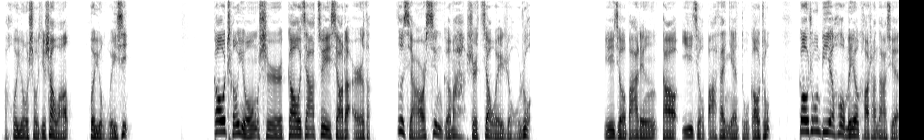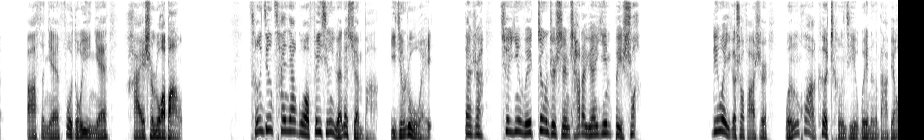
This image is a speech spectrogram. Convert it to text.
啊，会用手机上网，会用微信。高成勇是高家最小的儿子，自小性格嘛是较为柔弱。一九八零到一九八三年读高中，高中毕业后没有考上大学，八四年复读一年还是落榜。曾经参加过飞行员的选拔，已经入围，但是啊，却因为政治审查的原因被刷。另外一个说法是文化课成绩未能达标。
